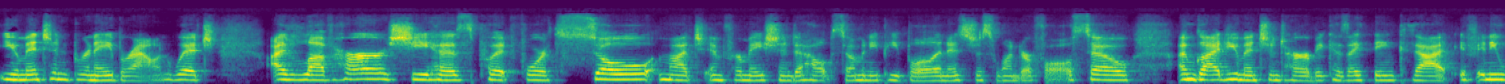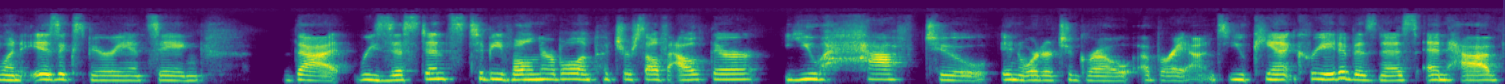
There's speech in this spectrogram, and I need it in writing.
you mentioned Brene Brown, which I love her. She has put forth so much information to help so many people, and it's just wonderful. So I'm glad you mentioned her because I think that if anyone is experiencing that resistance to be vulnerable and put yourself out there, you have to in order to grow a brand. You can't create a business and have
